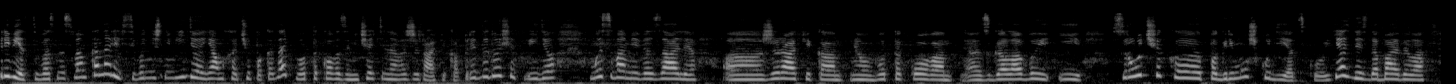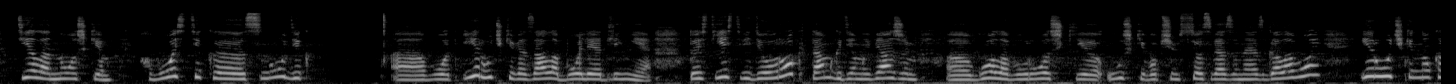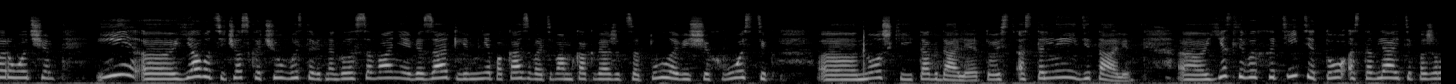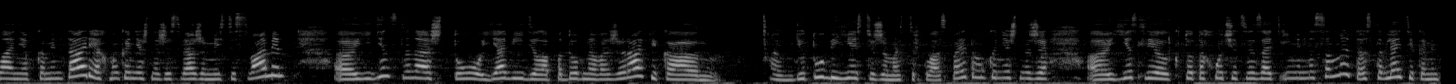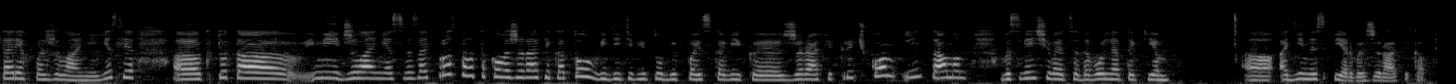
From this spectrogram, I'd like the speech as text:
Приветствую вас на своем канале. В сегодняшнем видео я вам хочу показать вот такого замечательного жирафика. В предыдущих видео мы с вами вязали э, жирафика э, вот такого э, с головы и с ручек э, погремушку детскую. Я здесь добавила тело, ножки, хвостик, э, снудик а, вот, и ручки вязала более длиннее. То есть есть видеоурок, там, где мы вяжем э, голову, рожки, ушки, в общем, все связанное с головой, и ручки, но короче. И э, я вот сейчас хочу выставить на голосование, вязать ли мне, показывать вам, как вяжется туловище, хвостик, э, ножки и так далее. То есть остальные детали. Э, если вы хотите, то оставляйте пожелания в комментариях. Мы, конечно же, свяжем вместе с вами. Э, единственное, что я видела подобного жирафика в Ютубе есть уже мастер-класс, поэтому, конечно же, э, если кто-то хочет связать именно со мной, то оставляйте в комментариях пожелания. Если э, кто-то имеет желание связать просто вот такого жирафика, то введите в Ютубе в поисковик э, жирафик крючком, и там он высвечивается довольно-таки один из первых жирафиков.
